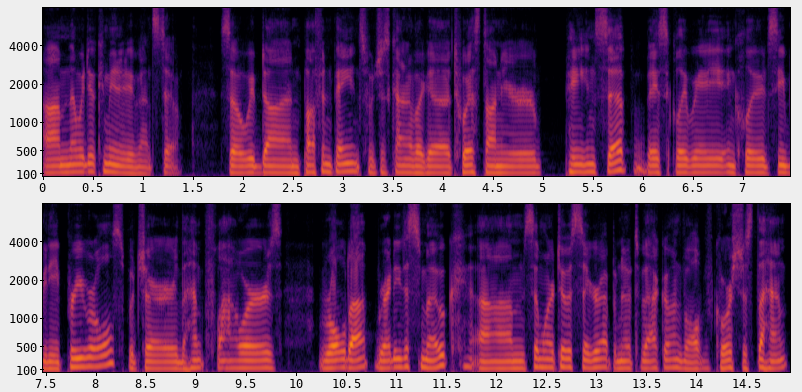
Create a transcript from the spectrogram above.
Um, then we do community events too. So we've done puffin paints, which is kind of like a twist on your paint and sip. Basically, we include CBD pre rolls, which are the hemp flowers rolled up, ready to smoke, um, similar to a cigarette, but no tobacco involved, of course, just the hemp.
